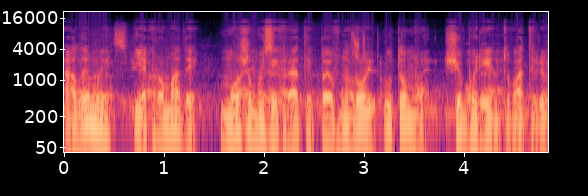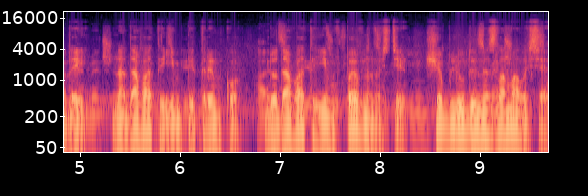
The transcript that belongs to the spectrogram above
Але ми, як громади, можемо зіграти певну роль у тому, щоб орієнтувати людей, надавати їм підтримку, додавати їм впевненості, щоб люди не зламалися,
